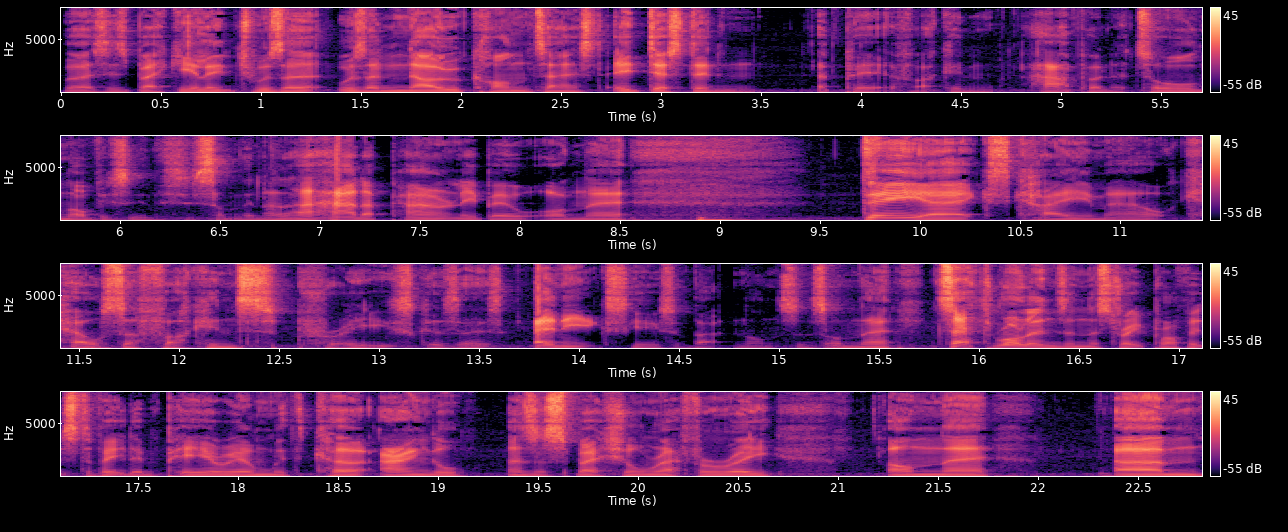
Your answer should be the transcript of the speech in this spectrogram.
versus Becky Lynch was a was a no contest. It just didn't appear to fucking happen at all. And obviously, this is something that I had apparently built on there. DX came out, Kelsa fucking surprise, because there's any excuse of that nonsense on there. Seth Rollins and the Street Profits defeated Imperium with Kurt Angle as a special referee on there. Um,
